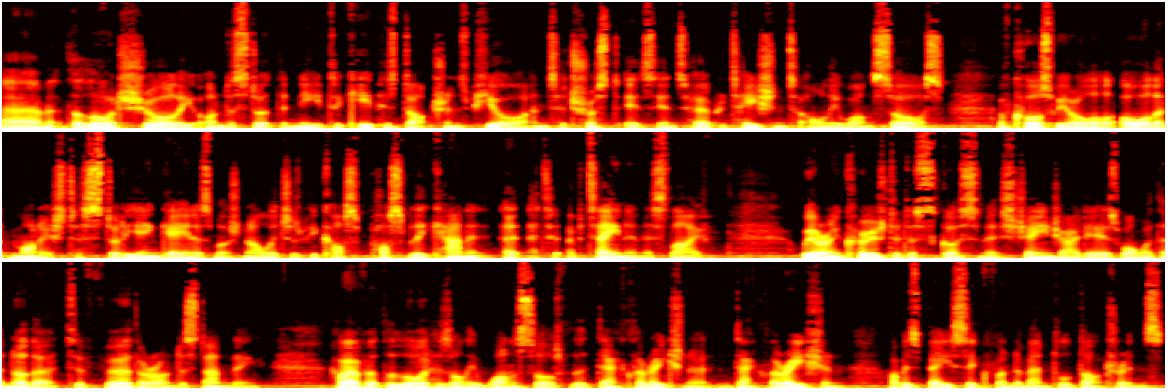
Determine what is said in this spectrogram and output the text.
Um, the Lord surely understood the need to keep his doctrines pure and to trust its interpretation to only one source. Of course, we are all, all admonished to study and gain as much knowledge as we possibly can obtain in this life. We are encouraged to discuss and exchange ideas one with another to further our understanding. However, the Lord has only one source for the declaration, declaration of his basic fundamental doctrines.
